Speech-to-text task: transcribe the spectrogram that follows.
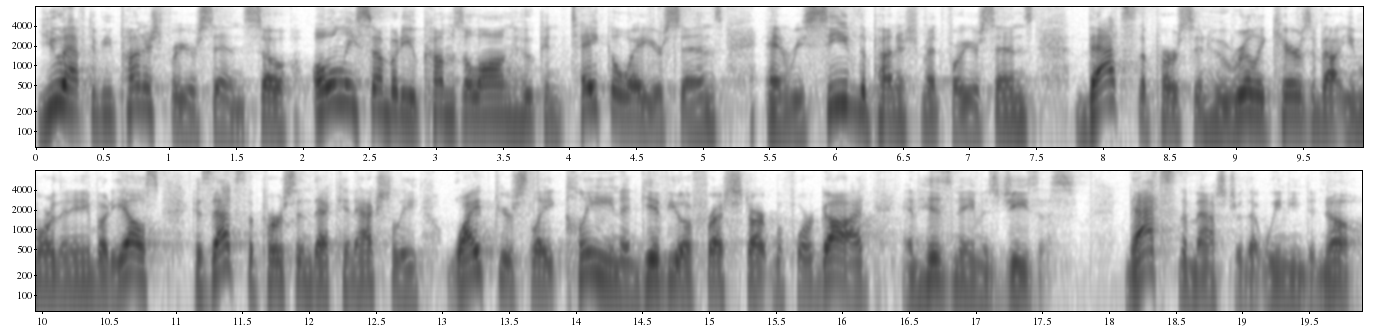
you have to be punished for your sins. So only somebody who comes along who can take away your sins and receive the punishment for your sins, that's the person who really cares about you more than anybody else, because that's the person that can actually wipe your slate clean and give you a fresh start before God, and his name is Jesus. That's the master that we need to know,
